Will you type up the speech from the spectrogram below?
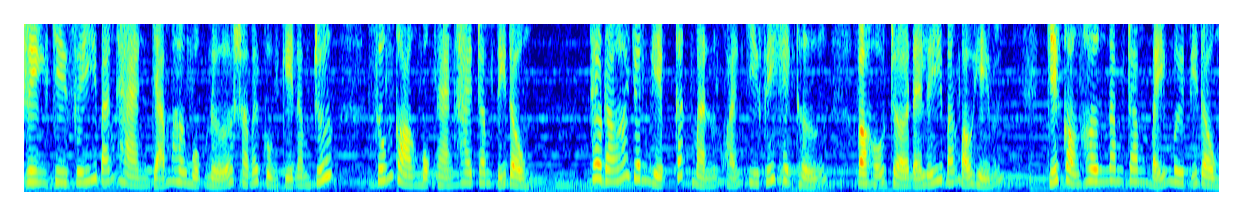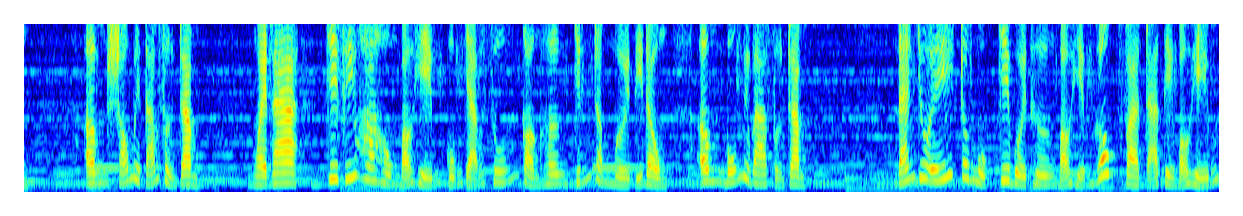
Riêng chi phí bán hàng giảm hơn một nửa so với cùng kỳ năm trước, xuống còn 1.200 tỷ đồng. Theo đó, doanh nghiệp cắt mạnh khoản chi phí khen thưởng và hỗ trợ đại lý bán bảo hiểm, chỉ còn hơn 570 tỷ đồng, âm 68%. Ngoài ra, chi phí hoa hồng bảo hiểm cũng giảm xuống còn hơn 910 tỷ đồng, âm 43%. Đáng chú ý, trong mục chi bồi thường bảo hiểm gốc và trả tiền bảo hiểm,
